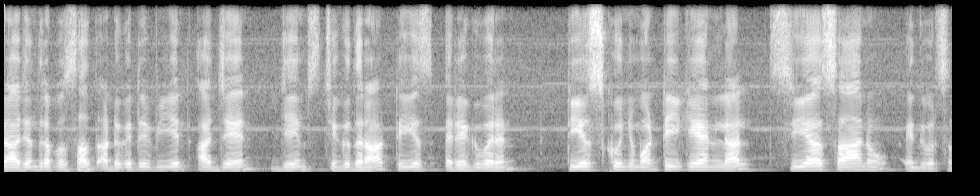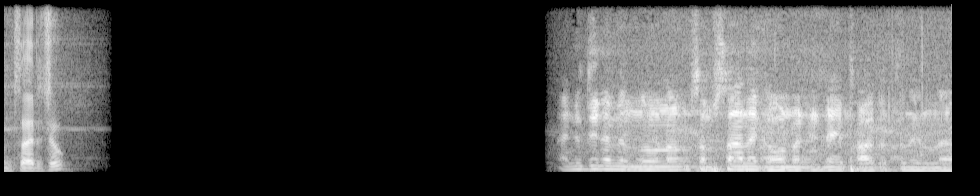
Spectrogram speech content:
Rajendraprasad advocate V N Ajayan James Chinkuthara T S Raghuvaran T S Kunjumon T K Anlal Siya Sanu എന്നിവർ സംസാരിച്ചു. അനുദിനം എന്നോണം സംസ്ഥാന ഗവൺമെന്റിന്റെ ഭാഗത്ത് നിന്ന്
